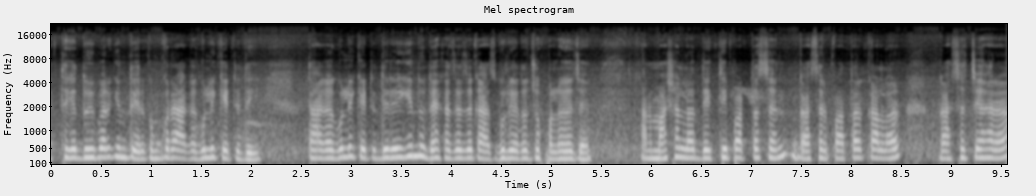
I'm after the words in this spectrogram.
এক থেকে দুইবার কিন্তু এরকম করে আগাগুলি কেটে দিই। তা আগাগুলি কেটে দিলেই কিন্তু দেখা যায় যে গাছগুলি এত ঝোপালো হয়ে যায়। আর মাসাল্লাহ দেখতেই পারতেছেন গাছের পাতার কালার, গাছের চেহারা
